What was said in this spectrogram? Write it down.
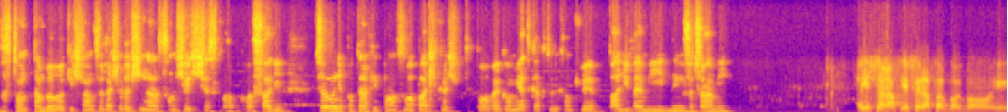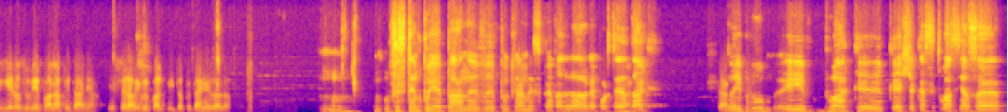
Zresztą tam było jakieś tam, że rodzina, sąsiedzi się zgłaszali. Czemu nie potrafi pan złapać jakiegoś typowego mietka, który handluje paliwem i innymi rzeczami? A jeszcze raz, jeszcze raz, bo, bo nie rozumiem pana pytania. Jeszcze raz, jakby pan mi to pytanie zadał. Mm, Występuje pan w programie Sprawa dla reportera, Tak. tak? Tak. No i, był, i była kiedyś taka sytuacja, że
